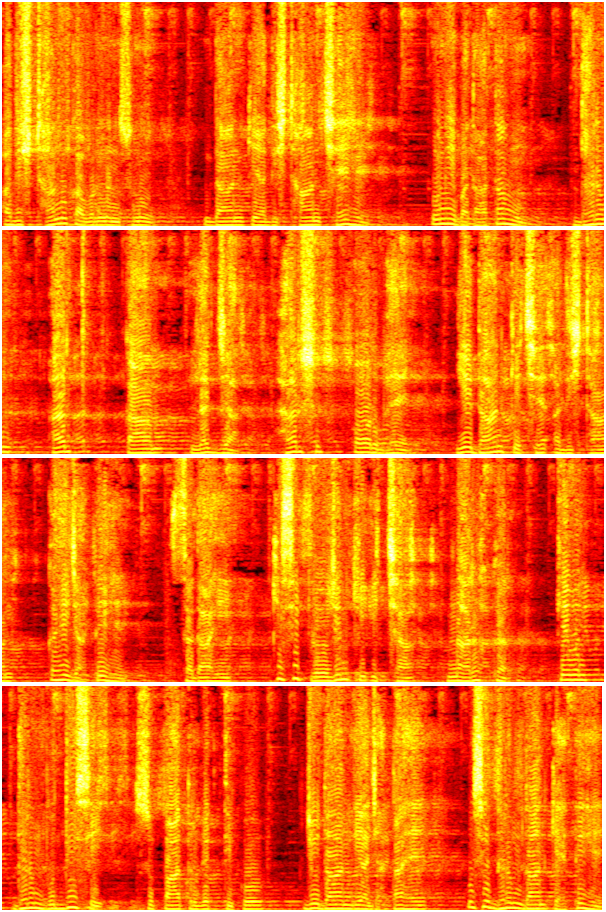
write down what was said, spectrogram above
अधिष्ठानों का वर्णन सुनो। दान के अधिष्ठान छह हैं। उन्हें बताता हूँ। धर्म, अर्थ, काम, लज्जा, हर्ष और भय, ये दान के छह अधिष्ठान कहे जाते हैं, सदा ही किसी प्रयोजन की इच्छा न रखकर केवल धर्म बुद्धि से सुपात्र व्यक्ति को जो दान दिया जाता है, उसे धर्म दान कहते हैं।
